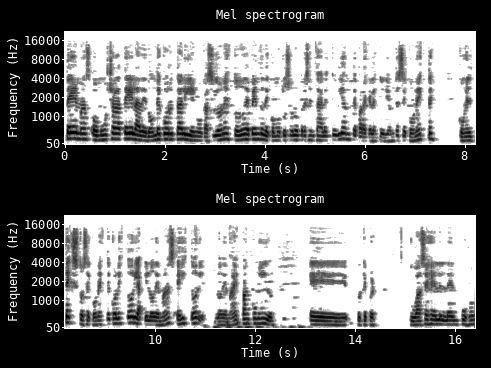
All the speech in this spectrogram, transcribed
temas o mucha tela de dónde cortar y en ocasiones todo depende de cómo tú solo presentas al estudiante para que el estudiante se conecte con el texto, se conecte con la historia y lo demás es historia. Lo demás es pan comido. Eh, porque pues, tú haces el, el empujón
